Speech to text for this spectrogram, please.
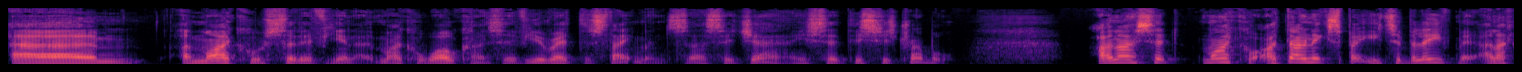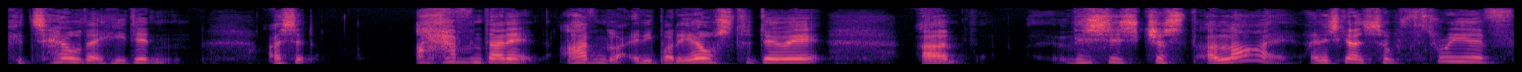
Um, and Michael said, if you know, Michael Wolkind said, have you read the statements? I said, yeah. He said, this is trouble. And I said, Michael, I don't expect you to believe me. And I could tell that he didn't. I said, I haven't done it. I haven't got anybody else to do it. Um, this is just a lie. And he's going, so three of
